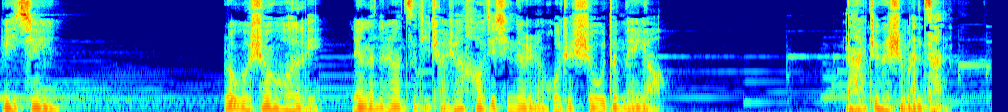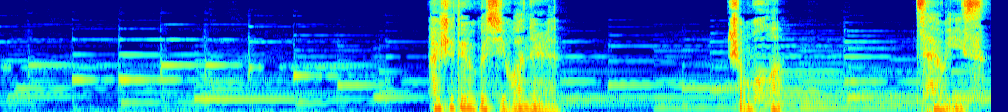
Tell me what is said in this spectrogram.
毕竟。如果生活里连个能让自己产生好奇心的人或者事物都没有，那还真的是蛮惨。还是得有个喜欢的人，生活才有意思。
